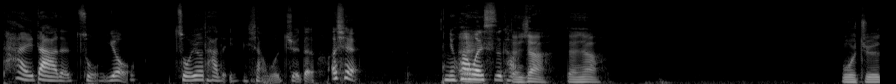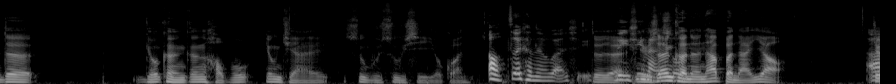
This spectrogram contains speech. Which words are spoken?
太大的左右左右它的影响，我觉得。而且你换位思考，等一下，等一下，我觉得。有可能跟好不用起来速不速洗有关哦，这可能有关系，对不对？女生可能她本来要就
